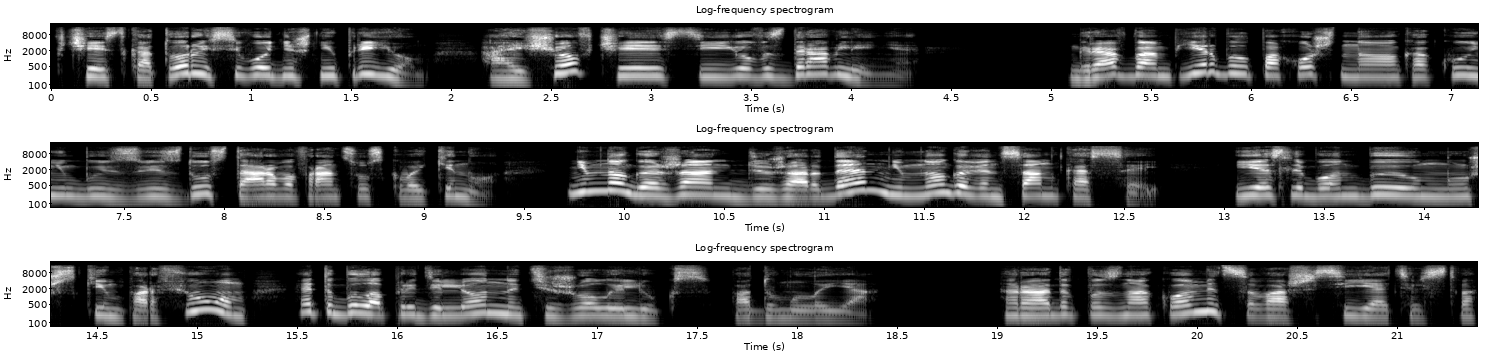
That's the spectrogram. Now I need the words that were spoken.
в честь которой сегодняшний прием, а еще в честь ее выздоровления. Граф Бампьер был похож на какую-нибудь звезду старого французского кино. Немного Жан Дюжарден, немного Винсан Кассель. Если бы он был мужским парфюмом, это был определенно тяжелый люкс, подумала я. Рада познакомиться, ваше сиятельство.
